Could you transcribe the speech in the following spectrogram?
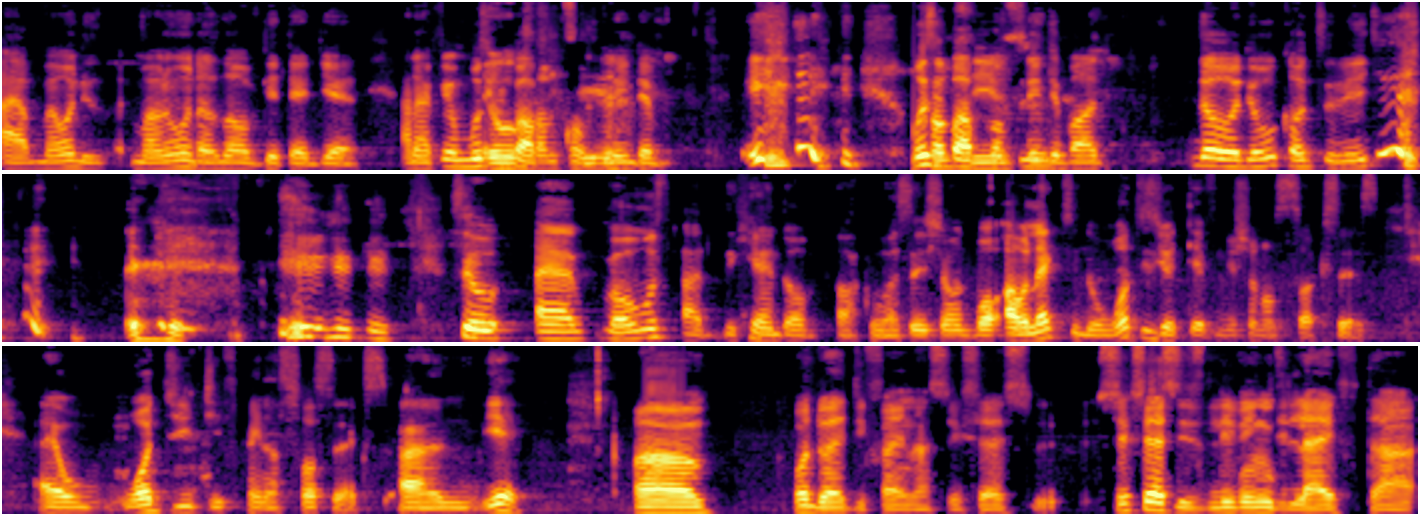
I have my own is my own has not updated yet, and I feel most will people have complained. Them. most Come people have complained soon. about. No, they won't come to me. so um, we're almost at the end of our conversation, but I would like to know what is your definition of success? Uh, what do you define as success? And yeah, Um, what do I define as success? Success is living the life that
